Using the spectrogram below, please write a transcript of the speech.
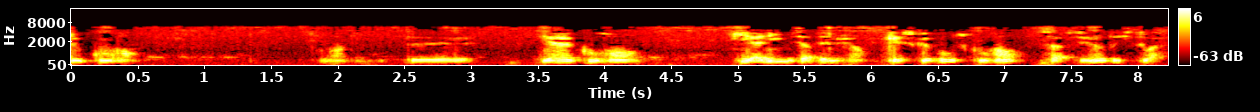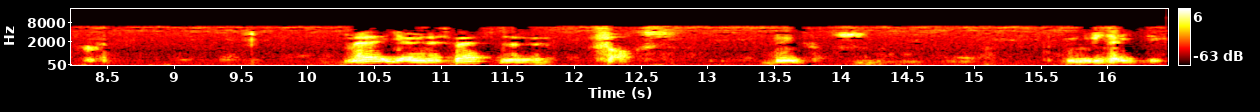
de courant. il y a un courant qui anime certaines gens. Qu'est-ce que vaut ce courant? Ça, c'est une autre histoire. Mais il y a une espèce de force, une force, une vitalité,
